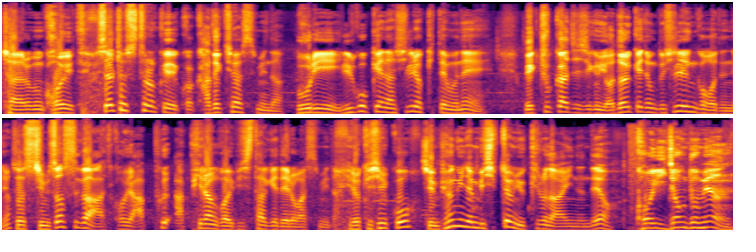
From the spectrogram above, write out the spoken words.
자, 여러분 거의 셀토스 트렁크에 가득 채웠습니다. 물이 7개나 실렸기 때문에 맥주까지 지금 8개 정도 실린 거거든요. 그래서 지금 서스가 거의 앞, 앞이랑 거의 비슷하게 내려갔습니다. 이렇게 싣고 지금 평균 연비 10.6km 나와 있는데요. 거의 이 정도면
